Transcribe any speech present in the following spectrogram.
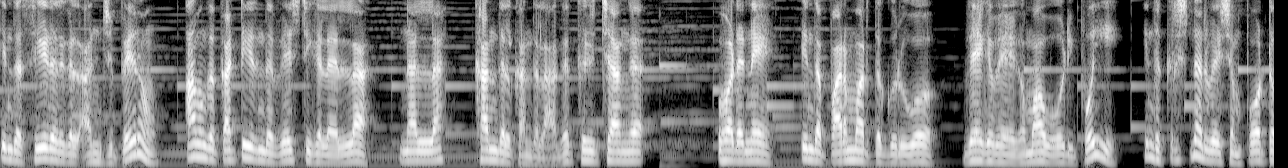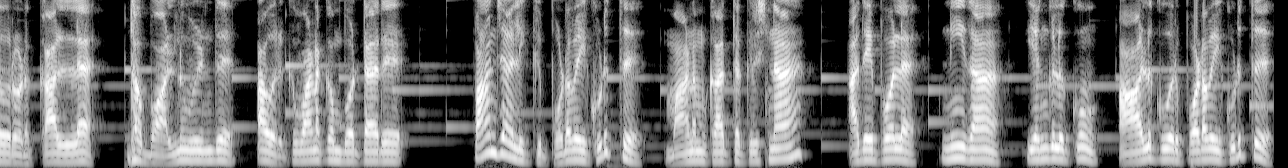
இந்த சீடர்கள் அஞ்சு பேரும் அவங்க கட்டியிருந்த வேஷ்டிகளை எல்லாம் நல்லா கந்தல் கந்தலாக கிழிச்சாங்க. உடனே இந்த பரமார்த்த குருவோ வேக வேகமா ஓடி போய் இந்த கிருஷ்ணர் வேஷம் போட்டவரோட கால்ல டபால்னு விழுந்து அவருக்கு வணக்கம் போட்டாரு. பாஞ்சாலிக்கு புடவை கொடுத்து மானம் காத்த கிருஷ்ணா அதே போல நீதான் எங்களுக்கும் ஆளுக்கு ஒரு புடவை கொடுத்து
